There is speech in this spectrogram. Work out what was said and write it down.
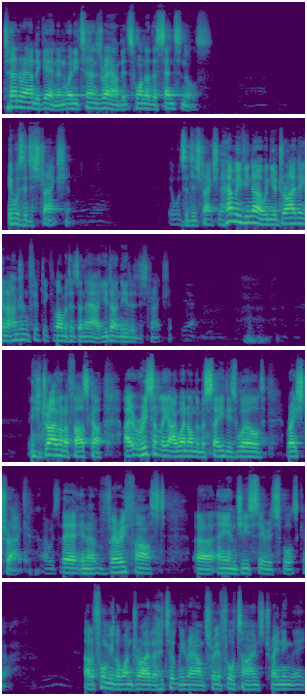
turn around again. And when he turns around, it's one of the sentinels. It was a distraction. It was a distraction. How many of you know when you're driving at 150 kilometers an hour, you don't need a distraction? You drive on a fast car. I, recently, I went on the Mercedes World racetrack. I was there in a very fast uh, AMG series sports car. I had a Formula One driver who took me around three or four times, training me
